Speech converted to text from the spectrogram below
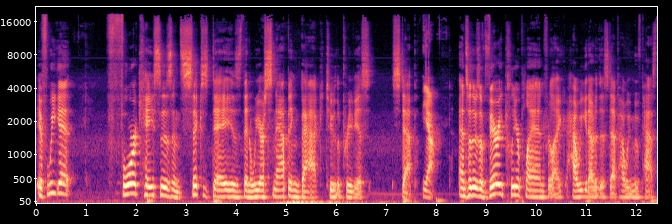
if we get four cases in six days, then we are snapping back to the previous step. yeah, And so there's a very clear plan for like how we get out of this step, how we move past.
